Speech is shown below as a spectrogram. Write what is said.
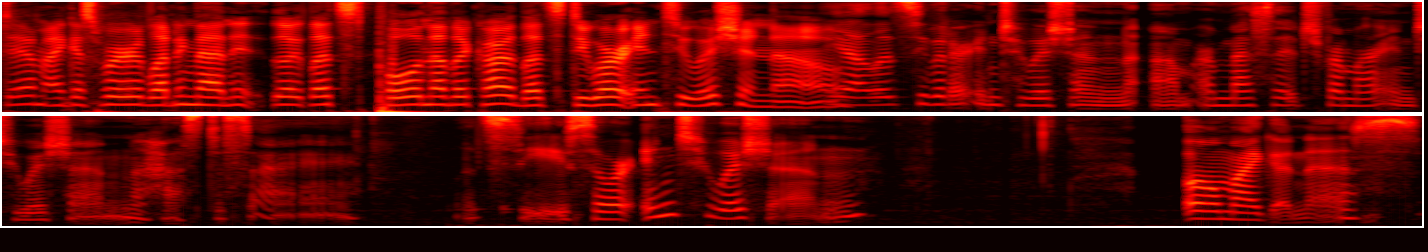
Damn. I guess we're letting that. In, like, let's pull another card. Let's do our intuition now. Yeah, let's see what our intuition, um, our message from our intuition has to say. Let's see. So, our intuition. Oh my goodness.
